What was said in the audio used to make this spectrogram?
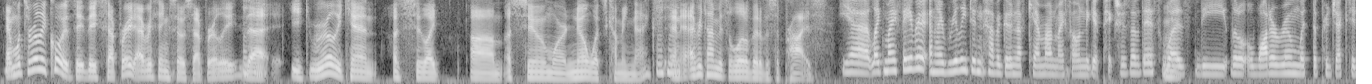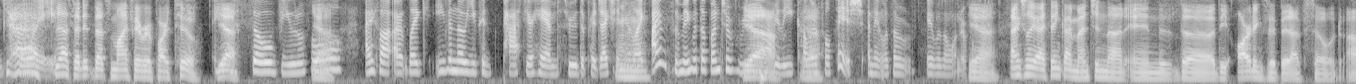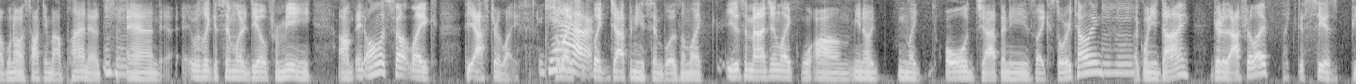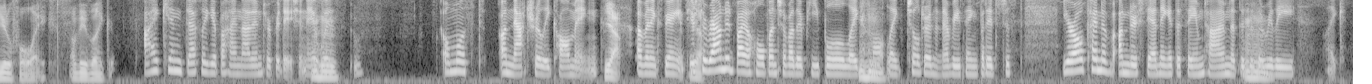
and what's really cool is they, they separate everything so separately Mm-hmm. that you really can't assu- like um, assume or know what's coming next. Mm-hmm. And every time it's a little bit of a surprise. yeah like my favorite and i really didn't have a good enough camera on my phone to get pictures of this was the little water room with the projected Mm. Yes, koi yes, it, that's my favorite part too. it yeah. was so beautiful Yeah. I thought, like, even though you could pass your hand through the projection, you're like, I'm swimming with a bunch of really, Mm-hmm. Yeah, really yeah. colorful fish, and it was a, it was a wonderful Yeah, time. actually, I think I mentioned that in the the, the art exhibit episode uh, when I was talking about planets, Mm-hmm. and it was like a similar deal for me. Um, it almost felt like the afterlife, Yeah. like like Japanese symbolism. Like you just imagine, like um, you know, like old Japanese like storytelling. Mm-hmm. Like when you die, go to the afterlife. Like just see this beautiful lake of these like I can definitely get behind that interpretation. It Mm-hmm. was almost unnaturally calming yeah, of an experience. You're Yeah. Mm-hmm. surrounded by a whole bunch of other people, like small, like children and everything, but it's just you're all kind of understanding at the same time that this is Mm-hmm. a really like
